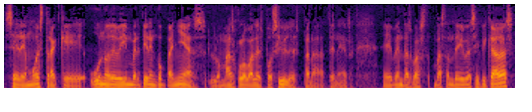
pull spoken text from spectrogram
se demuestra que uno debe invertir en compañías lo más globales posibles para tener eh, ventas bastante diversificadas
